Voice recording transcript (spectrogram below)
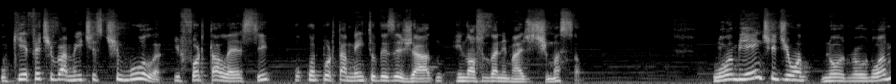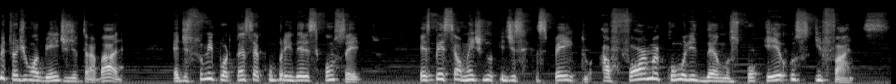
o que efetivamente estimula e fortalece o comportamento desejado em nossos animais de estimação. No, ambiente de um, no, no, no âmbito de um ambiente de trabalho, é de suma importância compreender esse conceito, especialmente no que diz respeito à forma como lidamos com erros e falhas.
